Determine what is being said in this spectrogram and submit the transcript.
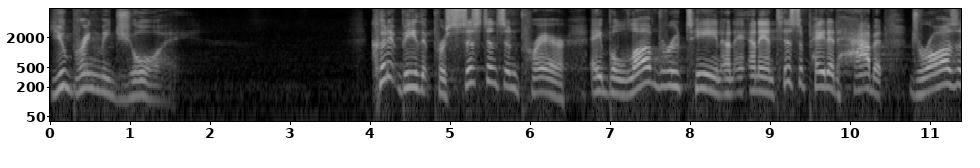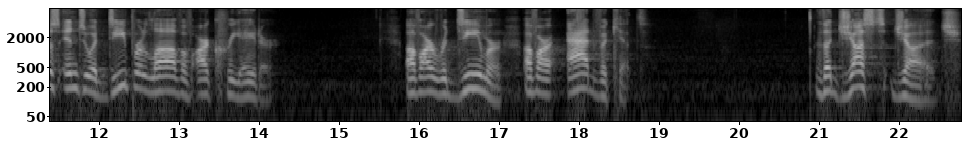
You bring me joy. Could it be that persistence in prayer, a beloved routine, an, an, anticipated habit, draws us into a deeper love of our Creator, of our Redeemer, of our Advocate, the just judge?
